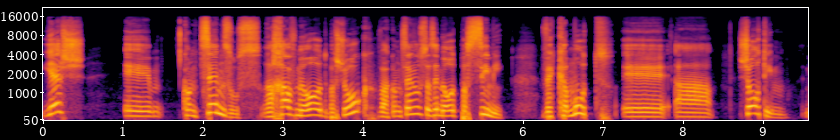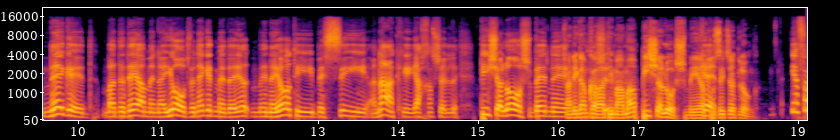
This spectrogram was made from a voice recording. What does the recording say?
יש קונצנזוס רחב מאוד בשוק, והקונצנזוס הזה מאוד פסימי. וכמות אה, השורטים נגד מדדי המניות ונגד מניות, מניות היא בשיא ענק, יחס של פי שלוש בין... אה, אני גם קראתי מאמר פי שלוש מהפוזיציות לונג. יפה.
